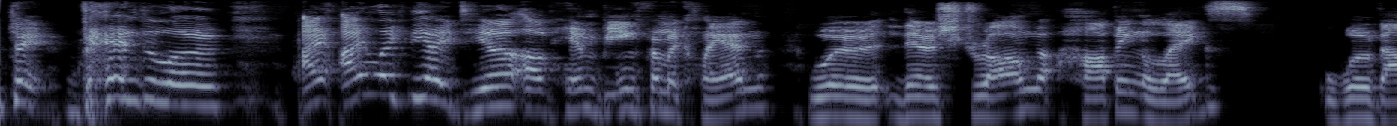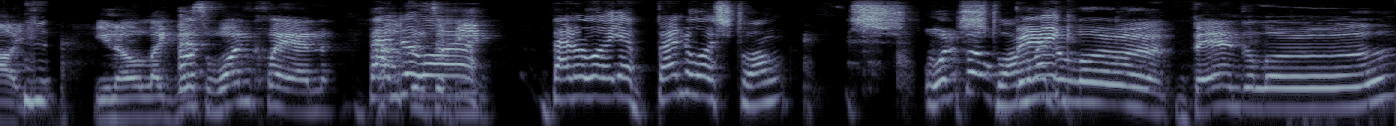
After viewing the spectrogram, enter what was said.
okay, Bandalore. I I like the idea of him being from a clan where their strong hopping legs were valued. You know, like this oh, one clan happens to be. Bandalore. Yeah, Bandalore strong. Sh- What about strong leg? Bandalore? Bandalore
